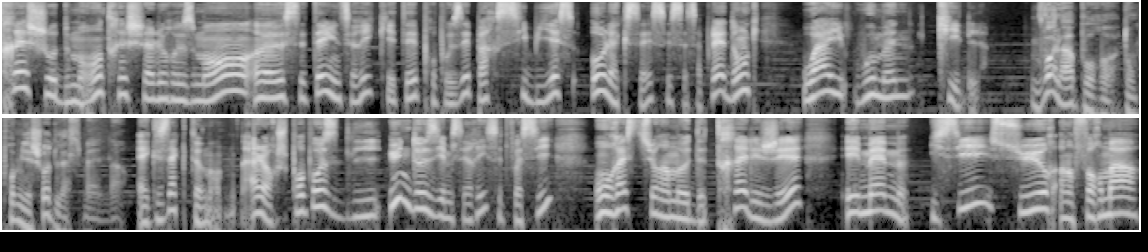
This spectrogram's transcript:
très chaudement, très chaleureusement. Euh, c'était une série qui était proposée par CBS All Access et ça s'appelait donc Why Women Kill. Voilà pour euh, ton premier show de la semaine. Exactement. Alors, je propose une deuxième série cette fois-ci. On reste sur un mode très léger et même ici sur un format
